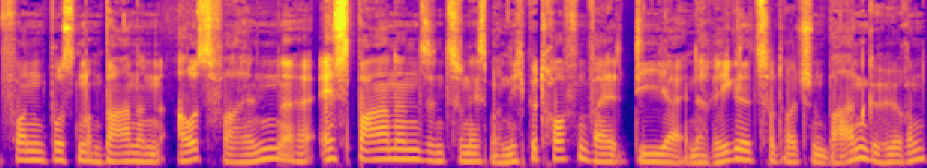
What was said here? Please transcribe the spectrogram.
von Bussen und Bahnen ausfallen. Äh, S-Bahnen sind zunächst mal nicht betroffen, weil die ja in der Regel zur Deutschen Bahn gehören.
